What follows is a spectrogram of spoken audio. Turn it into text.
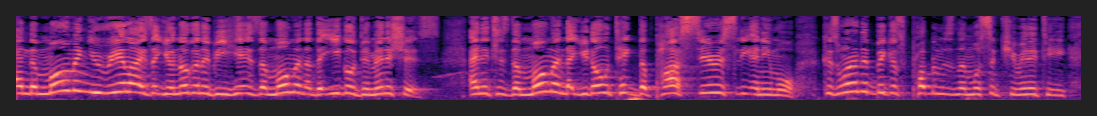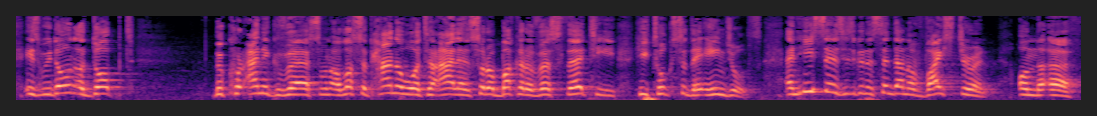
And the moment you realize that you're not going to be here is the moment that the ego diminishes. And it is the moment that you don't take the past seriously anymore. Because one of the biggest problems in the Muslim community is we don't adopt the Quranic verse when Allah subhanahu wa ta'ala in Surah Baqarah verse 30, He talks to the angels. And He says He's going to send down a vicegerent on the earth.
